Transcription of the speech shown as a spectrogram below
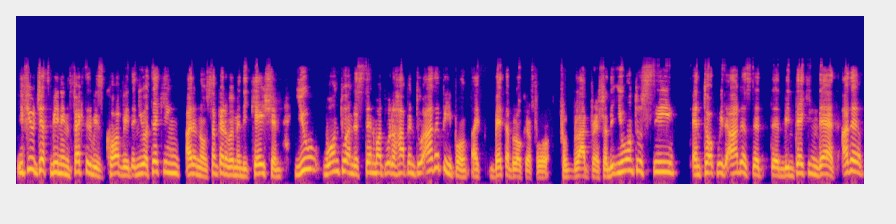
if you've just been infected with COVID and you are taking, I don't know, some kind of a medication, you want to understand what will happen to other people, like beta blocker for, for blood pressure. You want to see and talk with others that have been taking that. Other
